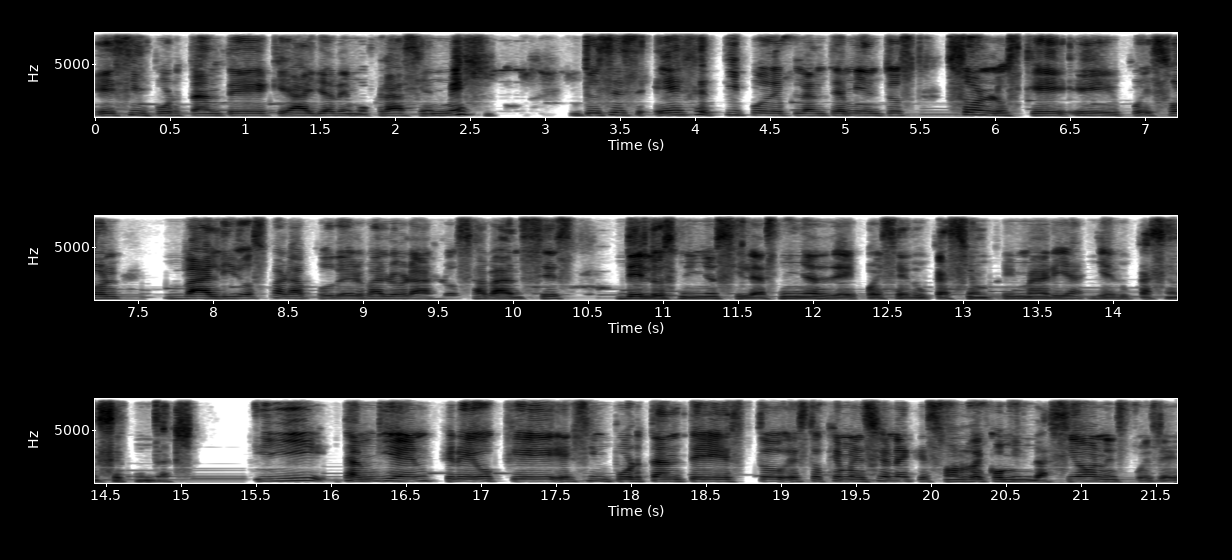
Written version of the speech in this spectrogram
es importante que haya democracia en México. Entonces, ese tipo de planteamientos son los que eh, pues son válidos para poder valorar los avances de los niños y las niñas de pues, educación primaria y educación secundaria y también creo que es importante esto, esto que mencioné, que son recomendaciones pues, de,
